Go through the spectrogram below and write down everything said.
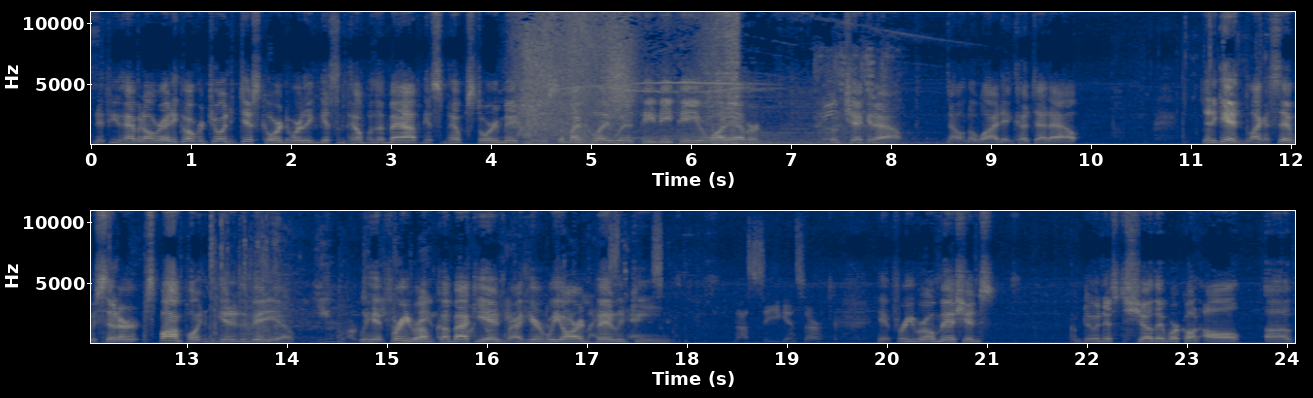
And if you haven't already, go over and join the Discord to where they can get some help with the map, get some help story missions, just somebody play with, PvP or whatever. Go check it out. I don't know why I didn't cut that out. Then again, like I said, we set our spawn point at the beginning of the video. We hit free roam, come back in. Right here we are in Valentine. Nice to see you again, sir. Hit free roam missions. I'm doing this to show they work on all of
